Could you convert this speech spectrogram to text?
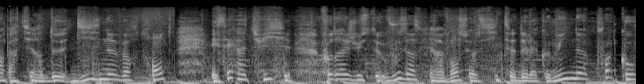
à partir de 19h30 et c'est gratuit. Faudra juste vous inscrire avant sur le site de la commune.co.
